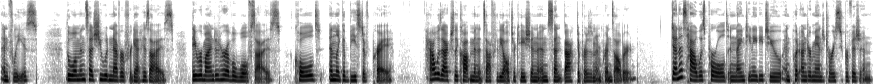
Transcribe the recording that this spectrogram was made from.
and flees. The woman said she would never forget his eyes. They reminded her of a wolf's eyes, cold and like a beast of prey. Howe was actually caught minutes after the altercation and sent back to prison in Prince Albert. Dennis Howe was paroled in 1982 and put under mandatory supervision.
